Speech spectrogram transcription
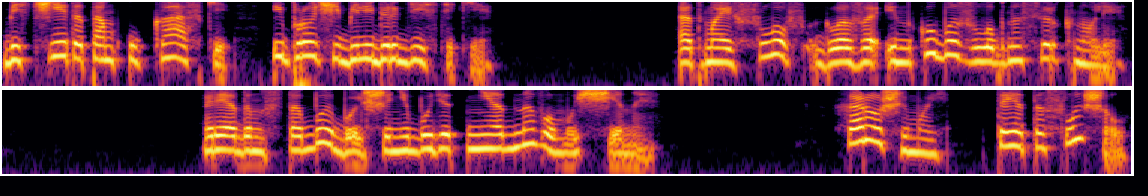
без чьей-то там указки и прочей билибердистики. От моих слов глаза инкуба злобно сверкнули. Рядом с тобой больше не будет ни одного мужчины. Хороший мой, ты это слышал?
